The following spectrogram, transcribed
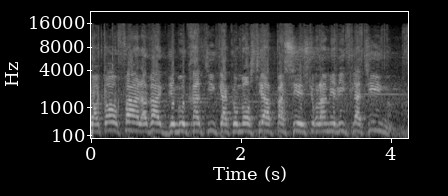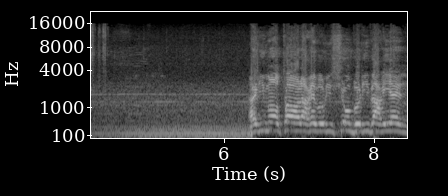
Quand enfin la vague démocratique a commencé à passer sur l'Amérique latine, alimentant la révolution bolivarienne,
